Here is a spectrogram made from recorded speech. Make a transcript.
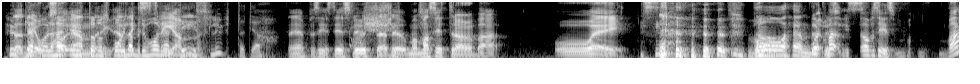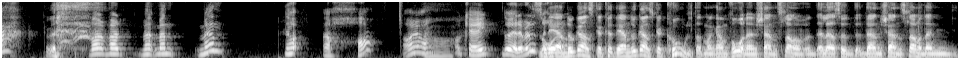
hur Det- ska det är jag få det här en- utan att spoila? en Men du har rätt, det är slutet, ja. Det är precis, det är slutet. det, man, man sitter där och bara... Wait. Vad hände Wait, va- precis? Ja, precis. Va? va, va men, men, men... Ja, jaha. Ja, ja, Ja. okej. Då är det väl så Men det är, ändå då. ganska, det är ändå ganska coolt att man kan få den känslan av, eller alltså den känslan och den,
